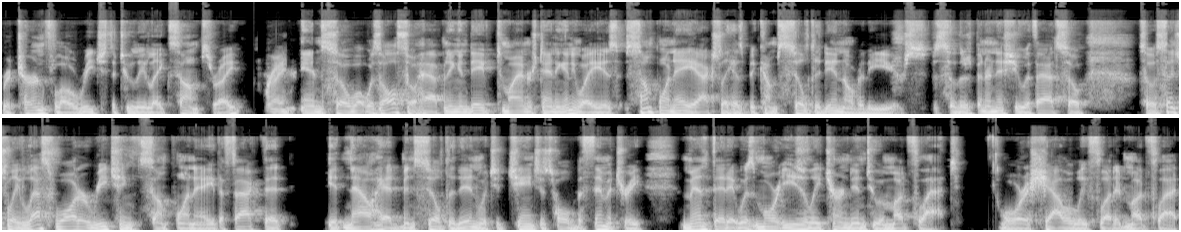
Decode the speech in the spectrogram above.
return flow reached the Tule Lake sumps, right? Right. And so what was also happening, and Dave, to my understanding anyway, is Sump 1A actually has become silted in over the years. So there's been an issue with that. So so essentially less water reaching Sump 1A. The fact that it now had been silted in, which had changed its whole bathymetry, meant that it was more easily turned into a mudflat or a shallowly flooded mudflat.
